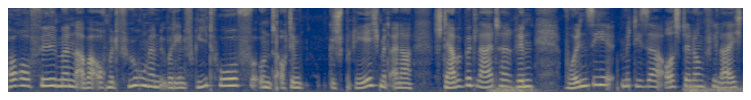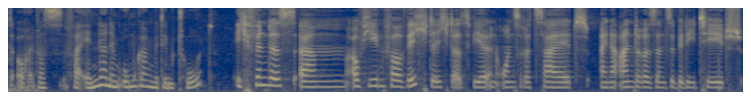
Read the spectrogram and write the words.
Horrorfilmen, aber auch mit Führungen über den Friedhof und auch dem Gespräch mit einer Sterbebegleiterin. Wollen Sie mit dieser Ausstellung vielleicht auch etwas verändern im Umgang mit dem Tod? Ich finde es ähm, auf jeden Fall wichtig, dass wir in unserer Zeit eine andere Sensibilität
